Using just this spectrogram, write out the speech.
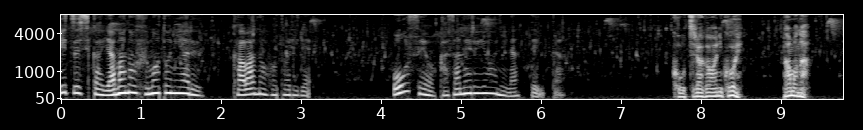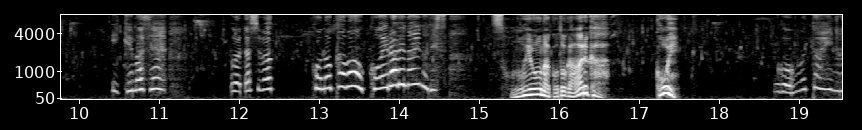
いつしか山の麓にある川のほとりで仰せを重ねるようになっていた。こちら側に来い。玉名いけません。私はこの川を越えられないのです。そのようなことがあるか。来い。ご無体な。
